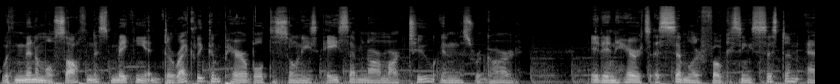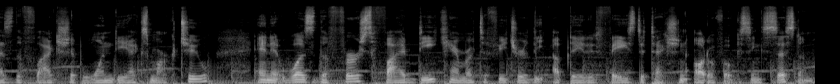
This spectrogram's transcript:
with minimal softness, making it directly comparable to Sony's A7R Mark II in this regard. It inherits a similar focusing system as the flagship 1DX Mark II, and it was the first 5D camera to feature the updated phase detection autofocusing system.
